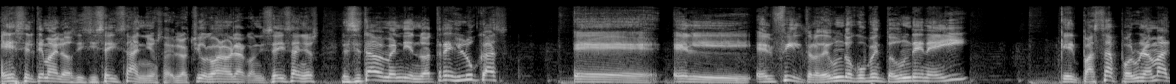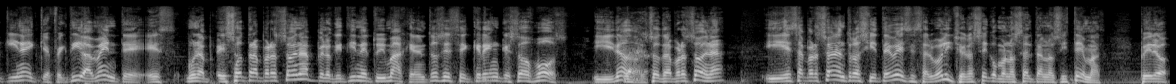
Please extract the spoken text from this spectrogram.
es el tema de los 16 años. Los chicos que van a hablar con 16 años, les estaban vendiendo a 3 lucas eh, el, filtro de un documento de un DNI que pasás por una máquina y que efectivamente es, una, es otra persona, pero que tiene tu imagen. Entonces se creen que sos vos. Y no, es otra persona. Y esa persona entró siete veces al boliche. No sé cómo nos saltan los sistemas. Pero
